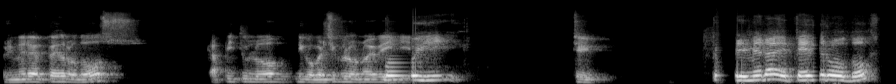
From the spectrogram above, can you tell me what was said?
Primera de Pedro 2, capítulo, digo, versículo 9 y 10. Sí. Primera de Pedro 2.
